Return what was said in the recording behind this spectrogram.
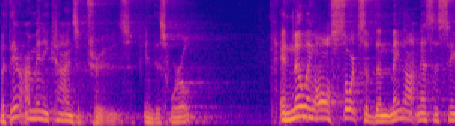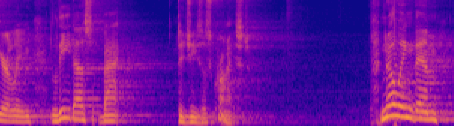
But there are many kinds of truths in this world. And knowing all sorts of them may not necessarily lead us back to Jesus Christ. Knowing them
